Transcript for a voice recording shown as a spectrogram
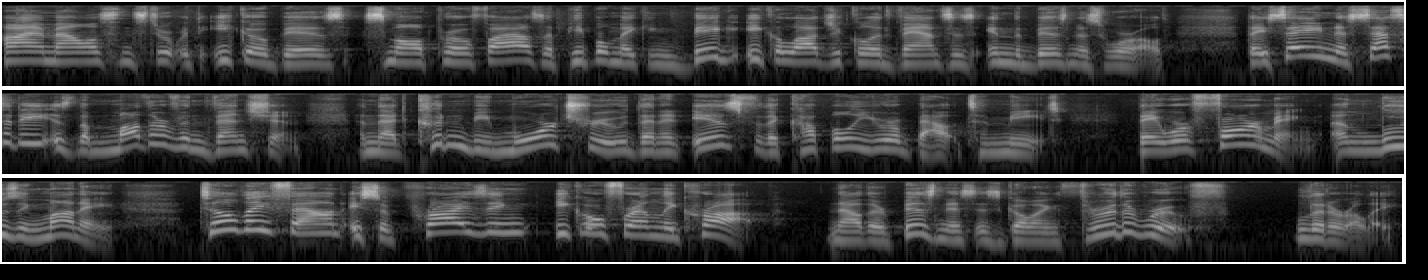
Hi, I'm Allison Stewart with EcoBiz, small profiles of people making big ecological advances in the business world. They say necessity is the mother of invention, and that couldn't be more true than it is for the couple you're about to meet. They were farming and losing money till they found a surprising eco-friendly crop. Now their business is going through the roof, literally.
